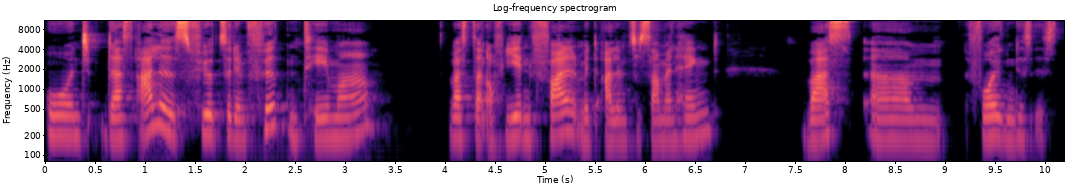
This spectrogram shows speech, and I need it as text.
Und das alles führt zu dem vierten Thema, was dann auf jeden Fall mit allem zusammenhängt, was ähm, folgendes ist.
